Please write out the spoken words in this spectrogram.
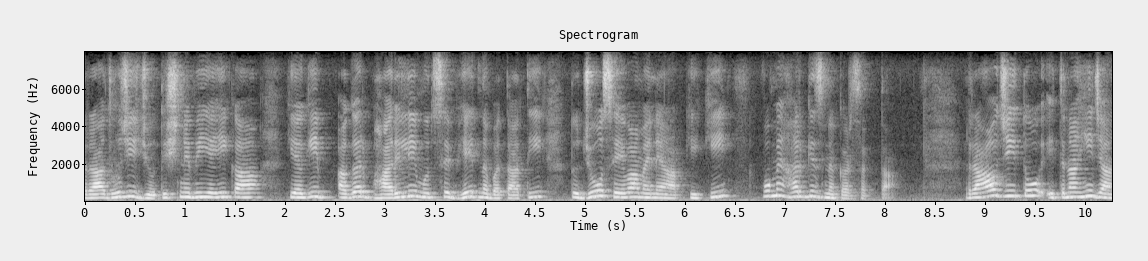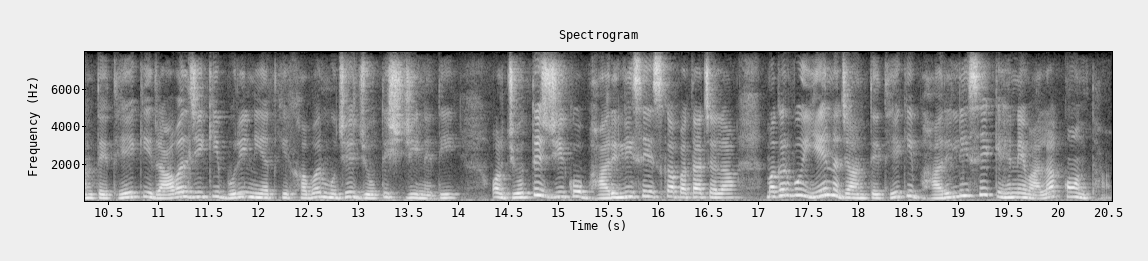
رادھو جی جوتش نے بھی یہی کہا کہ اگر بھاریلی مجھ سے بھید نہ بتاتی تو جو سیوا میں نے آپ کی کی وہ میں ہرگز نہ کر سکتا۔ راؤ جی تو اتنا ہی جانتے تھے کہ راول جی کی بری نیت کی خبر مجھے جوتش جی نے دی اور جوتش جی کو بھاریلی سے اس کا پتا چلا، مگر وہ یہ نہ جانتے تھے کہ بھاریلی سے کہنے والا کون تھا۔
